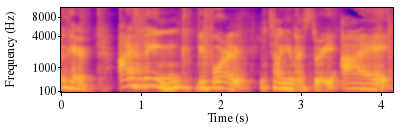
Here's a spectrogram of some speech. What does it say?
Okay, I think before I tell you my story, I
